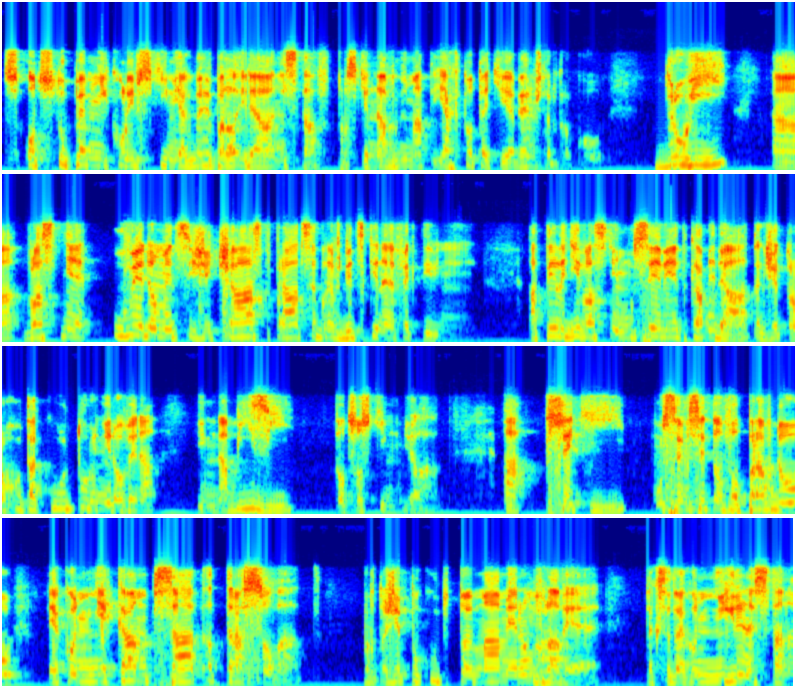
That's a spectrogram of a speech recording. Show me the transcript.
s odstupem nikoli s tím, jak by vypadal ideální stav, prostě navnímat, jak to teď je během čtvrt roku. Druhý, vlastně uvědomit si, že část práce bude vždycky neefektivní a ty lidi vlastně musí vědět, kam je dát, takže trochu ta kulturní rovina jim nabízí to, co s tím udělat. A třetí, musím si to opravdu jako někam psát a trasovat, protože pokud to mám jenom v hlavě, tak se to jako nikdy nestane.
